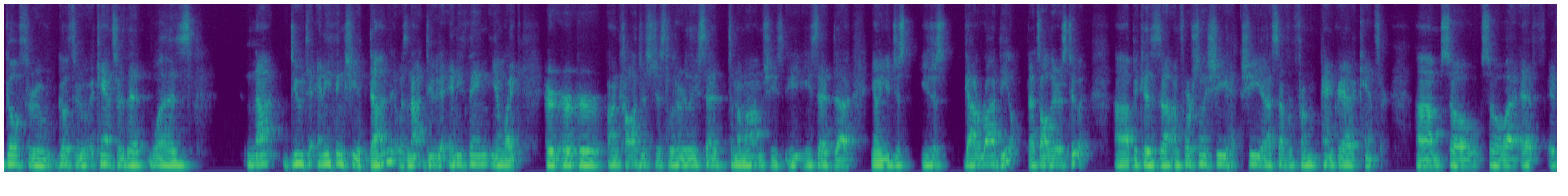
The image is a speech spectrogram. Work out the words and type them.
go through go through a cancer that was not due to anything she had done. It was not due to anything, you know, like her her, her oncologist just literally said to my mom, she's he, he said, uh, you know, you just you just got a raw deal. That's all there is to it. Uh, because uh, unfortunately she she uh, suffered from pancreatic cancer. Um, so so uh, if, if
